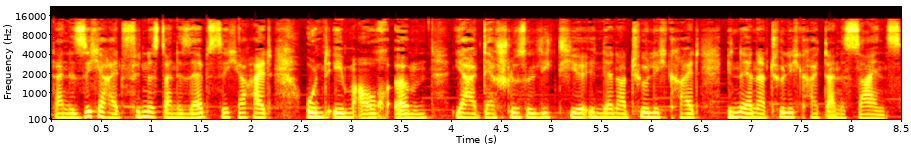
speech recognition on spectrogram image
deine Sicherheit findest, deine Selbstsicherheit und eben auch, ähm, ja, der Schlüssel liegt hier in der Natürlichkeit, in der Natürlichkeit deines Seins.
